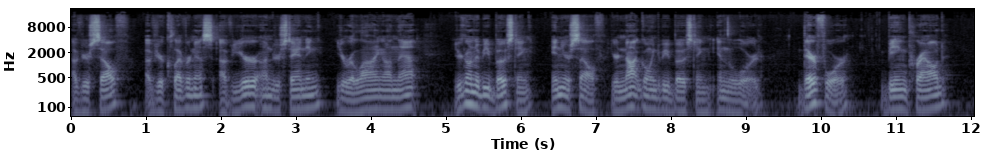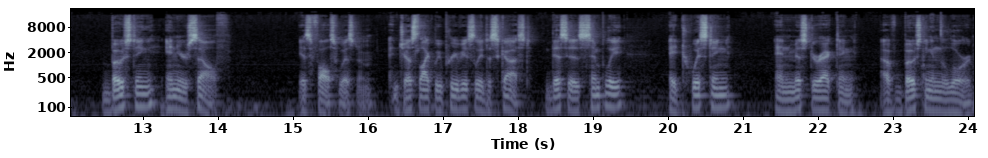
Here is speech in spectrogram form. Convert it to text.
of yourself, of your cleverness, of your understanding, you're relying on that, you're going to be boasting in yourself. You're not going to be boasting in the Lord. Therefore, being proud, boasting in yourself, is false wisdom. And just like we previously discussed, this is simply a twisting and misdirecting of boasting in the Lord,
